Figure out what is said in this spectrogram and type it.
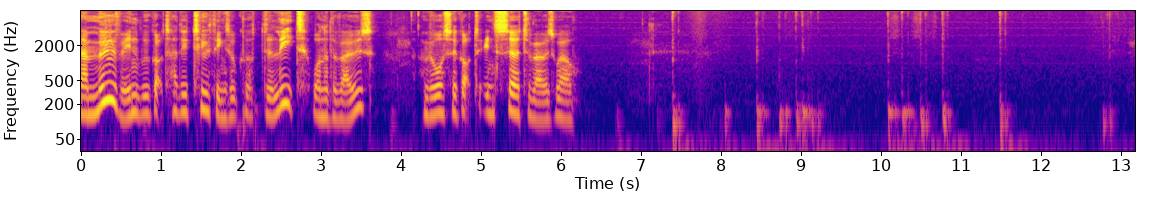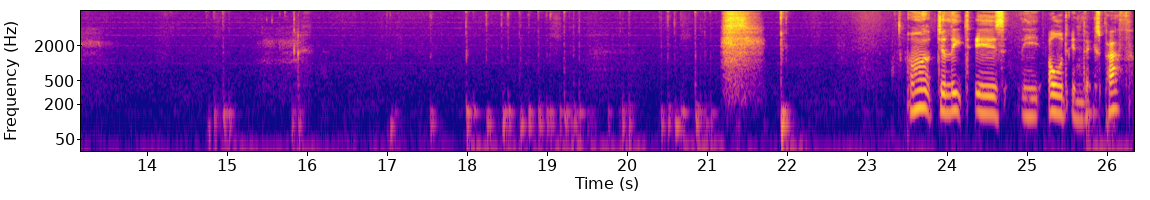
Now moving we've got to do two things. We've got to delete one of the rows and we've also got to insert a row as well And what we'll delete is the old index path.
